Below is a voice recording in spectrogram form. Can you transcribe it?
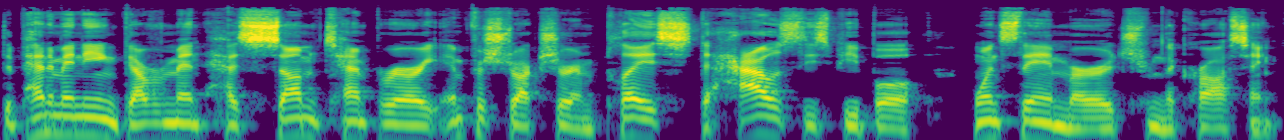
The Panamanian government has some temporary infrastructure in place to house these people once they emerge from the crossing.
